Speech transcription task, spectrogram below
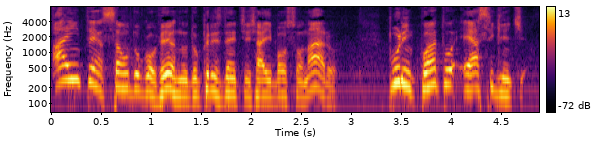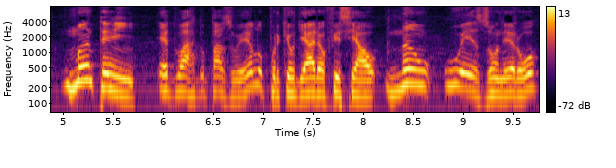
A intenção do governo do presidente Jair Bolsonaro, por enquanto, é a seguinte: mantém Eduardo Pazuello, porque o Diário Oficial não o exonerou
